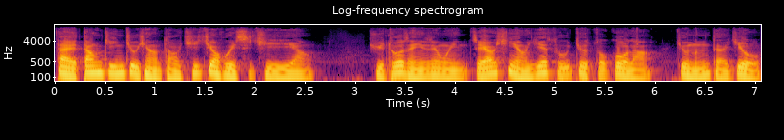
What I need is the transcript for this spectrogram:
在当今就像早期教会时期一样，许多人认为只要信仰耶稣就足够了。就能得救。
